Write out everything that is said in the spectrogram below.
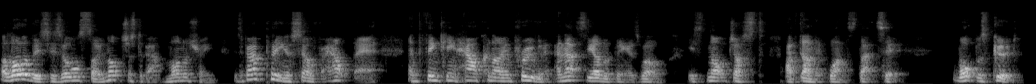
a lot of this is also not just about monitoring, it's about putting yourself out there and thinking, how can I improve it? And that's the other thing as well. It's not just, I've done it once, that's it. What was good?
